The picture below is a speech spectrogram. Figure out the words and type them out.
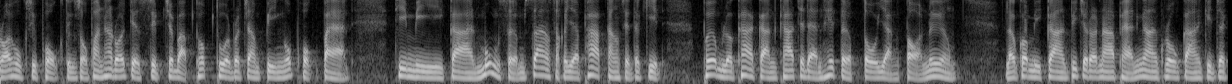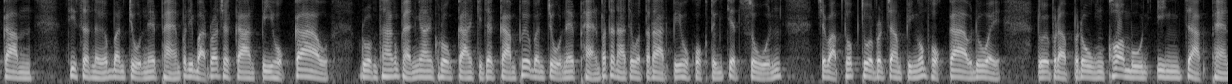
2566 ถึง 2570 ฉบับทบทวนประจำปีงบ 68 ที่มีการมุ่งเสริมสร้างศักยภาพทางเศรษฐกิจ เพิ่มมูลค่าการค้าชายแดนให้เติบโตอย่างต่อเนื่อง แล้วก็มีการพิจารณาแผนงานโครงการกิจกรรม ที่เสนอบรรจุในแผนปฏิบัติราชการปี 69 รวมทั้งแผนงานโครงการกิจกรรมเพื่อบรรจุในแผนพัฒนาจังหวัดตราดปี 66ถึง70 ฉบับทบทวนประจำปีงบ69 ด้วย โดยปรับปรุงข้อมูลอิงจากแผน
